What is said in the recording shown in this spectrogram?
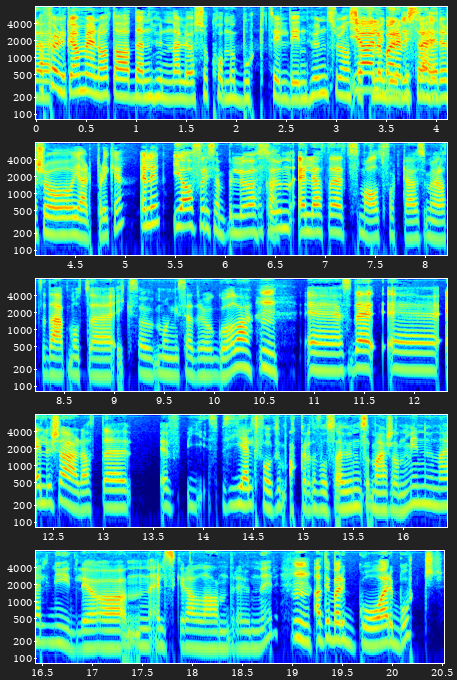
eh, Jeg føler ikke jeg mener at da den hunden er løs og kommer bort til din hund, så uansett Ja, hvor mye du er- distraherer, så hjelper det ikke? Eller? Ja, for eksempel løs okay. hund, eller at det er et smalt fortau som gjør at det er på en måte ikke så mange steder å gå. Da. Mm. Eh, så det, eh, eller så er det at eh, spesielt folk som akkurat har fått seg hund, som er sånn 'min hund er helt nydelig og den elsker alle andre hunder', Mm. at de bare går bort,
